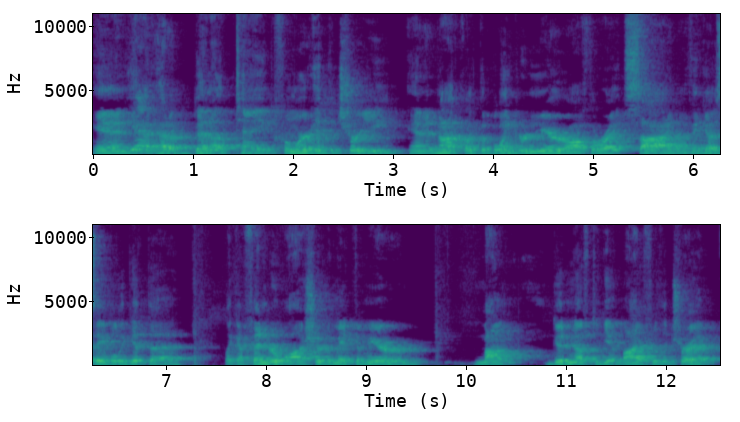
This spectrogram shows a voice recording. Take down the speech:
And yeah, it had a bent up tank from where it hit the tree and it knocked like the blinker and mirror off the right side. And I think I was able to get the, like a fender washer to make the mirror mount good enough to get by for the trip.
